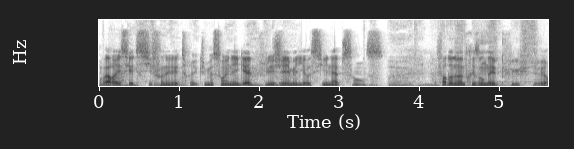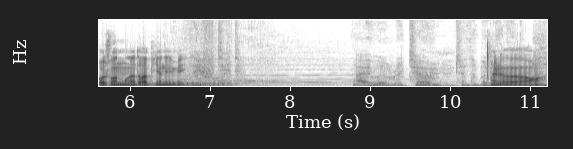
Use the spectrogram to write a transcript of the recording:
On va réussir de siphonner les trucs. Je me sens inégal, plus léger, mais il y a aussi une absence. Le fardeau de ma prison n'est plus, je vais rejoindre mon Adra bien-aimé. Alors,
